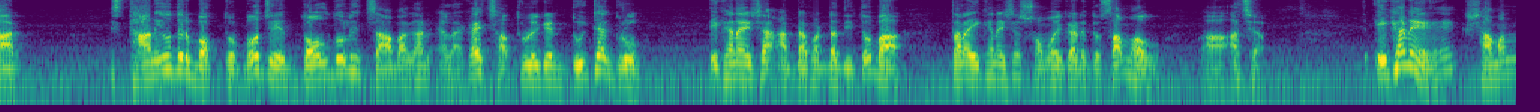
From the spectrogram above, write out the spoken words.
আর স্থানীয়দের বক্তব্য যে দলদলি চা বাগান এলাকায় ছাত্রলীগের দুইটা গ্রুপ এখানে এসে আড্ডা ফাড্ডা দিত বা তারা এখানে এসে সময় কাটে। তো সামহাও আচ্ছা। এখানে সামান্য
